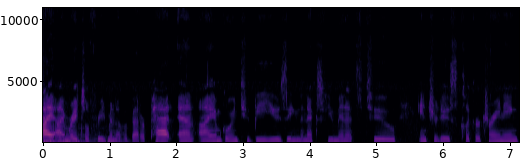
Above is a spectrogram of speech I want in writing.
Hi, I'm Rachel Friedman of A Better Pet, and I am going to be using the next few minutes to introduce clicker training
